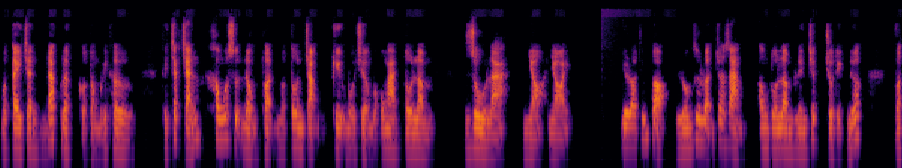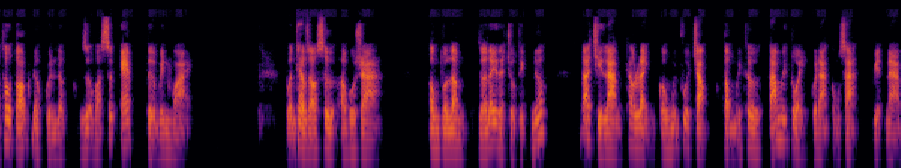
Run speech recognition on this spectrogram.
một tay chân đắc lực của Tổng Bí Thư, thì chắc chắn không có sự đồng thuận và tôn trọng cựu Bộ trưởng Bộ Công an Tô Lâm, dù là nhỏ nhòi. Điều đó chứng tỏ luồng dư luận cho rằng ông Tô Lâm lên chức Chủ tịch nước và thâu tóm được quyền lực dựa vào sức ép từ bên ngoài. Vẫn theo giáo sư Abuja, ông Tô Lâm giờ đây là Chủ tịch nước đã chỉ làm theo lệnh của Nguyễn Phú Trọng, Tổng bí thư 80 tuổi của Đảng Cộng sản Việt Nam.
